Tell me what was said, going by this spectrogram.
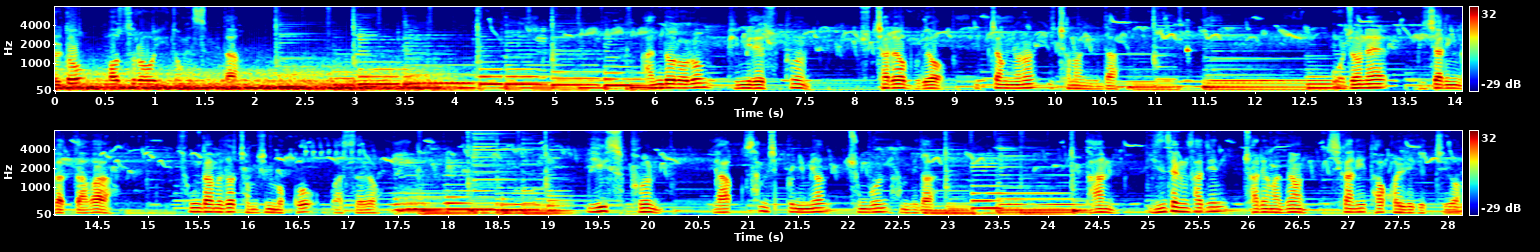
오늘도 버스로 이동했습니다. 안도로름 비밀의 숲은 주차료 무료, 입장료는 2,000원입니다. 오전에 미자린 갔다가 송담에서 점심 먹고 왔어요. 이 숲은 약 30분이면 충분합니다. 단 인생사진 촬영하면 시간이 더 걸리겠지요.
